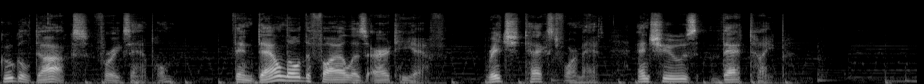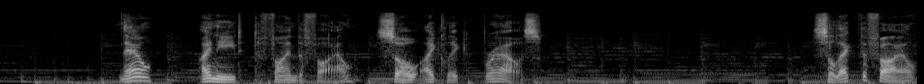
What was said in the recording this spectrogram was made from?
Google Docs for example, then download the file as RTF, rich text format, and choose that type. Now I need to find the file, so I click Browse. Select the file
